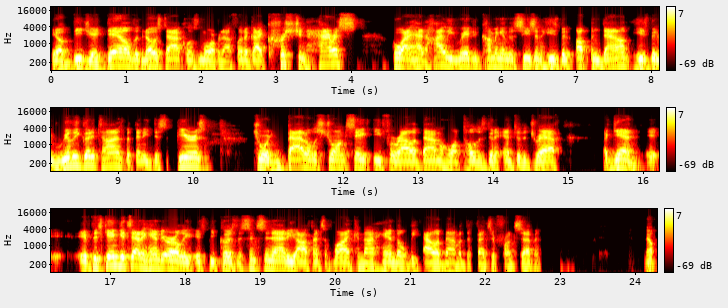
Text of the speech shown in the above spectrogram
You know, DJ Dale, the nose tackle, is more of an athletic guy. Christian Harris, who I had highly rated coming into the season, he's been up and down. He's been really good at times, but then he disappears. Jordan Battle, a strong safety for Alabama, who I'm told is going to enter the draft. Again, if this game gets out of hand early, it's because the Cincinnati offensive line cannot handle the Alabama defensive front seven. Now,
